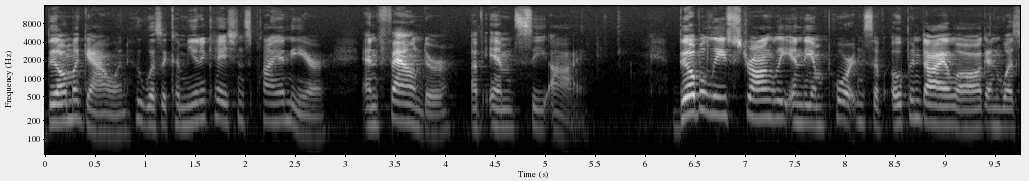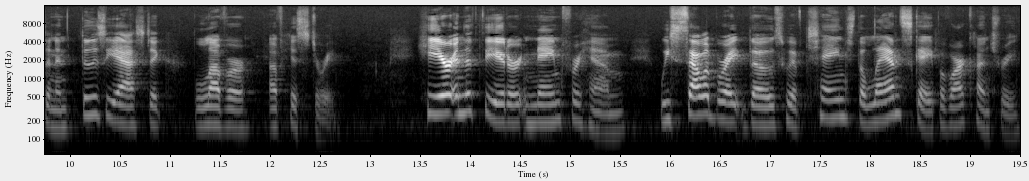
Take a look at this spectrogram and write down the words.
Bill McGowan, who was a communications pioneer and founder of MCI. Bill believed strongly in the importance of open dialogue and was an enthusiastic lover of history. Here in the theater named for him, we celebrate those who have changed the landscape of our country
